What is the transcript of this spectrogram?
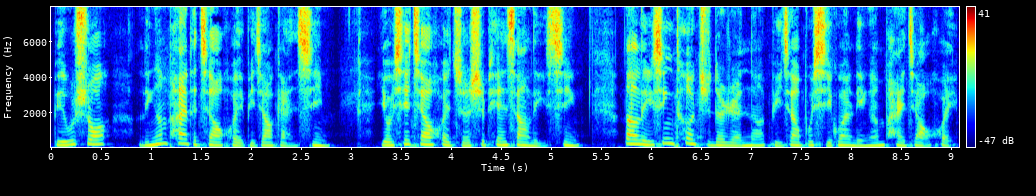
比如说，灵恩派的教会比较感性，有些教会则是偏向理性。那理性特质的人呢，比较不习惯灵恩派教会。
